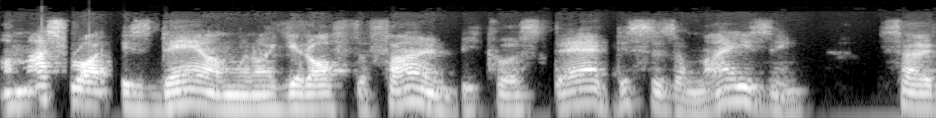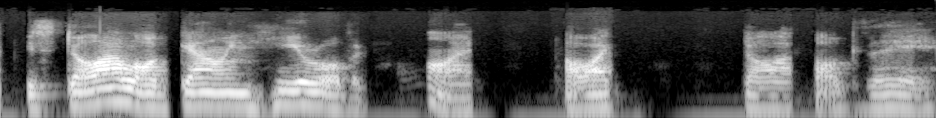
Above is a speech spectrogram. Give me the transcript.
I must write this down when I get off the phone because, Dad, this is amazing. So this dialogue going here all the time, I dialogue there.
